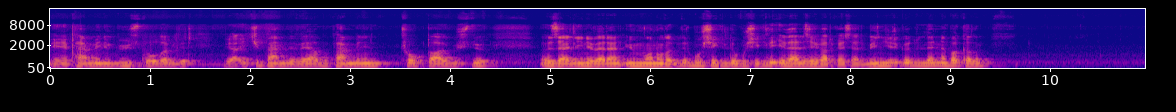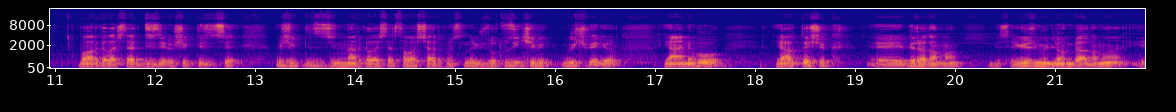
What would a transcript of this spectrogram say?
e, pembenin bir üstü olabilir veya iki pembe veya bu pembenin çok daha güçlü özelliğini veren ünvan olabilir. Bu şekilde bu şekilde ilerleyecek arkadaşlar. Birincilik ödüllerine bakalım. Bu arkadaşlar dizi, Işık dizisi. Işık dizisinin arkadaşlar savaş çarpmasında 132 bin güç veriyor. Yani bu yaklaşık e, bir adama mesela 100 milyon bir adama e,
